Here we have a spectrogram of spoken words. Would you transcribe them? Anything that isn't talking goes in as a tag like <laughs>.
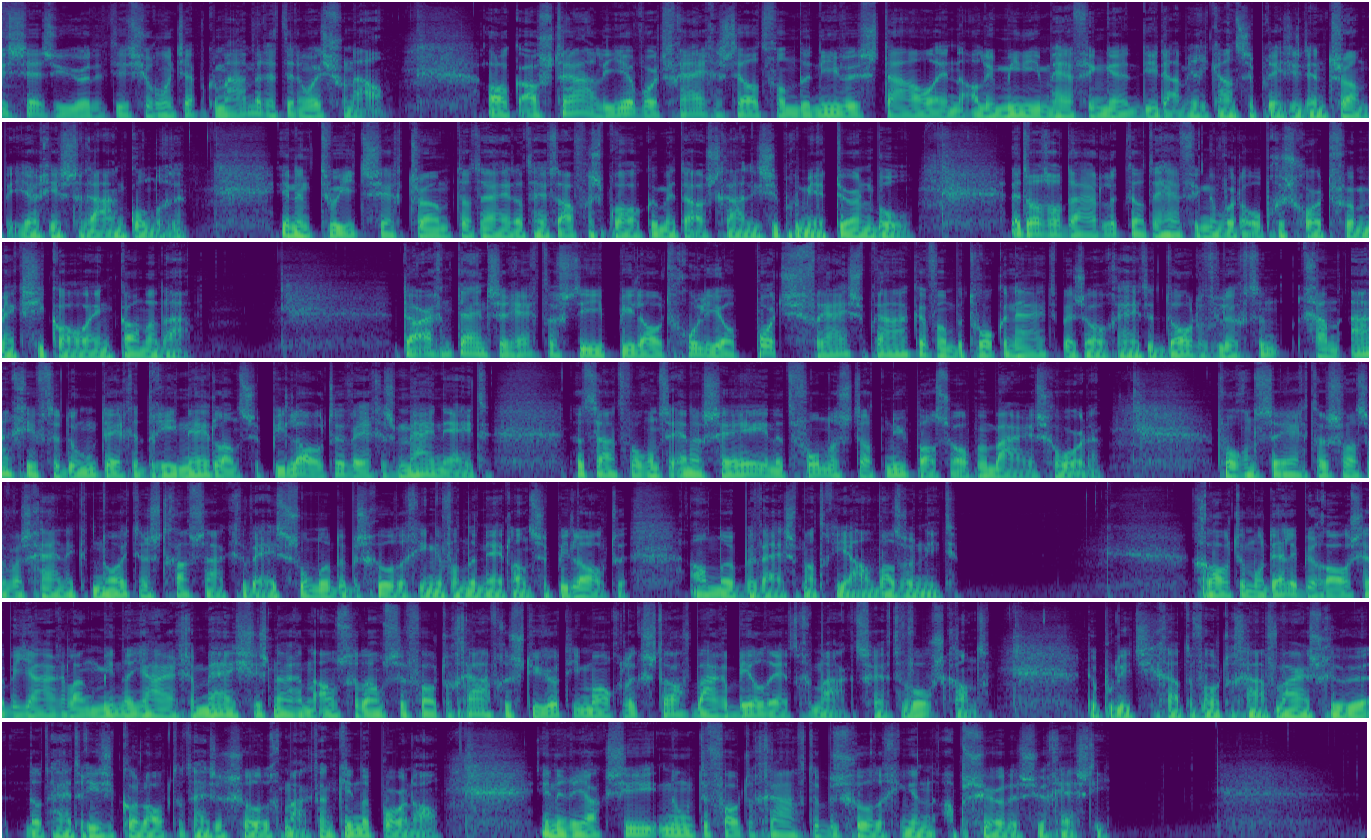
is 6 uur, dit is Jeroen Tjepkema met het NOS Journaal. Ook Australië wordt vrijgesteld van de nieuwe staal- en aluminiumheffingen... die de Amerikaanse president Trump eergisteren aankondigde. In een tweet zegt Trump dat hij dat heeft afgesproken... met de Australische premier Turnbull. Het was al duidelijk dat de heffingen worden opgeschort voor Mexico en Canada. De Argentijnse rechters die piloot Julio Potsch vrijspraken van betrokkenheid bij zogeheten dodenvluchten gaan aangifte doen tegen drie Nederlandse piloten wegens mijneed. Dat staat volgens NRC in het vonnis dat nu pas openbaar is geworden. Volgens de rechters was er waarschijnlijk nooit een strafzaak geweest zonder de beschuldigingen van de Nederlandse piloten. Ander bewijsmateriaal was er niet. Grote modellenbureaus hebben jarenlang minderjarige meisjes... naar een Amsterdamse fotograaf gestuurd... die mogelijk strafbare beelden heeft gemaakt, schrijft de Volkskrant. De politie gaat de fotograaf waarschuwen dat hij het risico loopt... dat hij zich schuldig maakt aan kinderporno. In een reactie noemt de fotograaf de beschuldiging een absurde suggestie.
